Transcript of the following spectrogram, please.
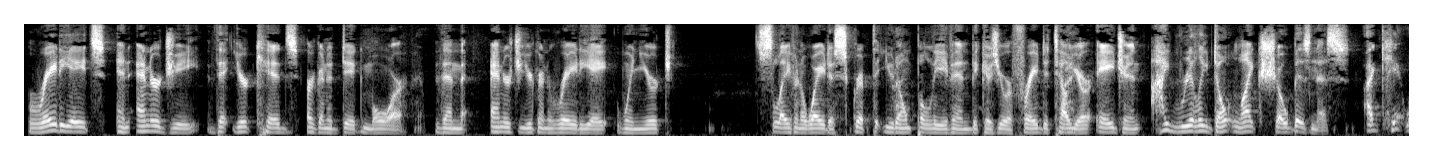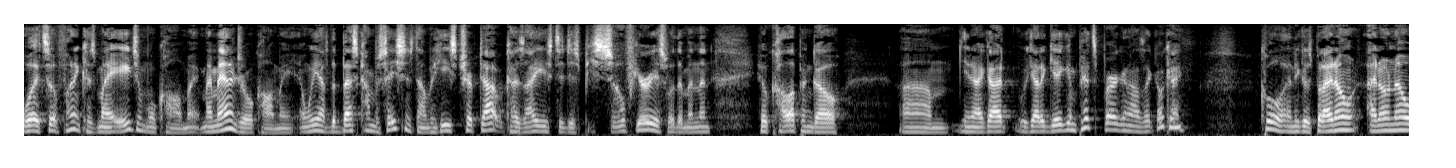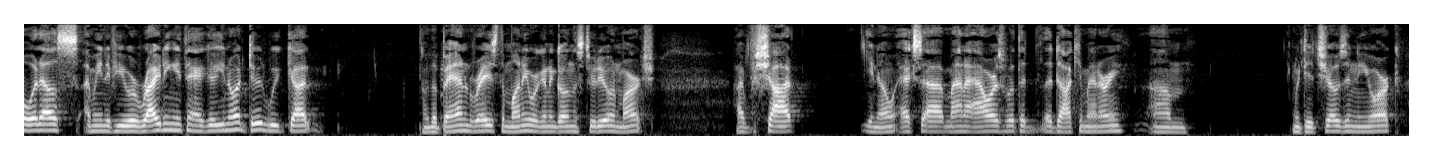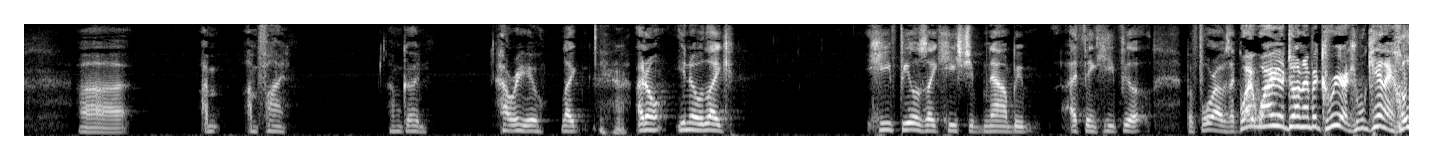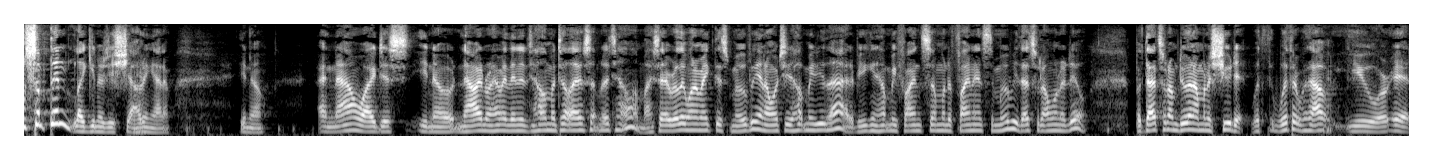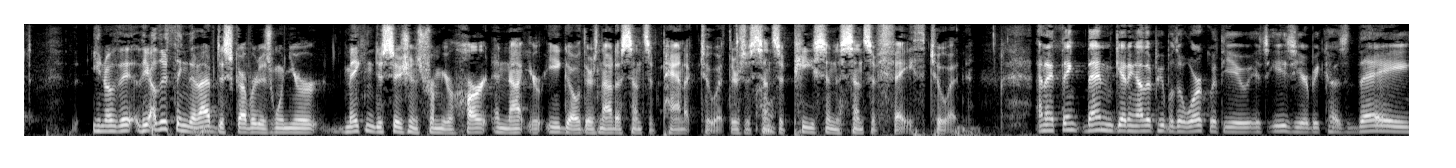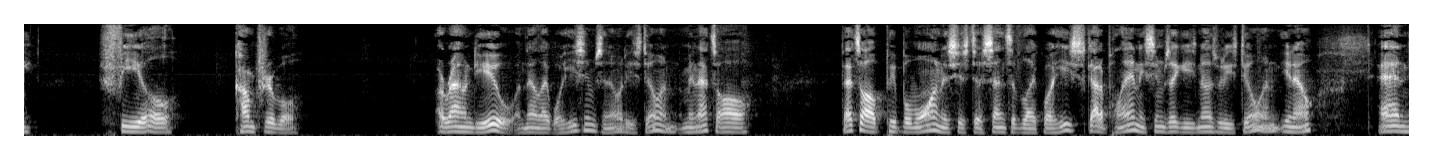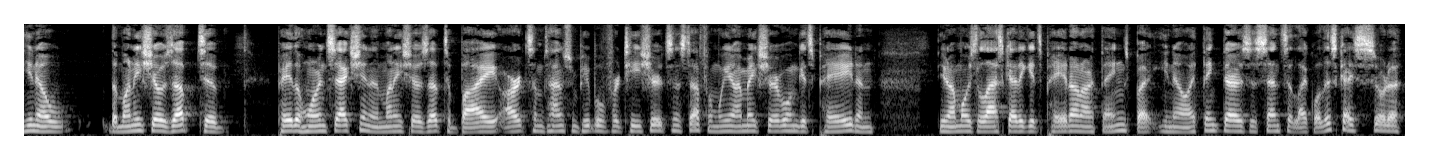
radiates an energy that your kids are going to dig more than the energy you're going to radiate when you're t- slaving away to script that you don't believe in because you're afraid to tell your agent, I really don't like show business. I can't. Well, it's so funny because my agent will call me, my manager will call me, and we have the best conversations now. But he's tripped out because I used to just be so furious with him, and then he'll call up and go, um, you know, I got we got a gig in Pittsburgh, and I was like, okay, cool. And he goes, but I don't, I don't know what else. I mean, if you were writing anything, I go, you know what, dude, we got the band raised the money. We're going to go in the studio in March. I've shot you know, X amount of hours with the, the documentary. Um, we did shows in New York. Uh, I'm I'm fine. I'm good. How are you? Like, Yeah. I don't, you know, like he feels like he should now be. I think he feel before I was like, why why you don't have a career? Well, can't I host something? Like you know, just shouting at him, you know. And now I just, you know, now I don't have anything to tell him until I have something to tell him. I say, I really want to make this movie and I want you to help me do that. If you can help me find someone to finance the movie, that's what I want to do. But that's what I'm doing. I'm going to shoot it with, with or without you or it. You know, the the other thing that I've discovered is when you're making decisions from your heart and not your ego, there's not a sense of panic to it. There's a sense of peace and a sense of faith to it. And I think then getting other people to work with you is easier because they feel comfortable around you and they're like, well, he seems to know what he's doing. I mean, that's all. That's all people want is just a sense of like, well, he's got a plan. He seems like he knows what he's doing, you know. And you know, the money shows up to pay the horn section, and the money shows up to buy art sometimes from people for T-shirts and stuff. And we, I make sure everyone gets paid. And you know, I'm always the last guy that gets paid on our things. But you know, I think there's a sense that like, well, this guy sort of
